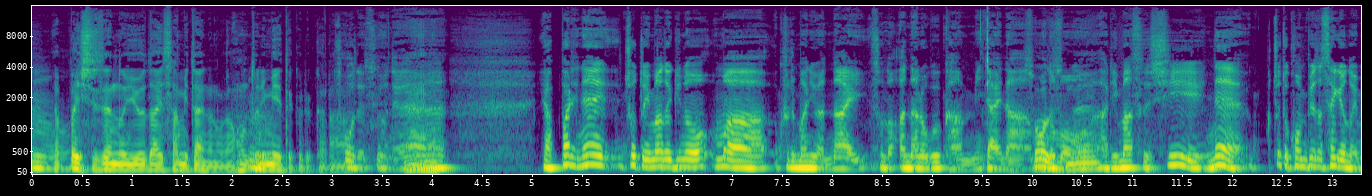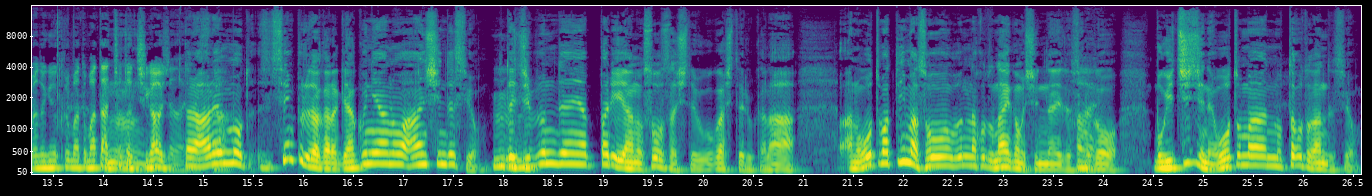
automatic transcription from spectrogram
うん。やっぱり自然の雄大さみたいなのが本当に見えてくるから。そうですよね。えやっぱりね、ちょっと今時の、まあ、車にはない、そのアナログ感みたいなものもありますし、ね、ちょっとコンピュータ作業の今時の車とまたちょっと違うじゃないですか。だからあれもシンプルだから逆にあの安心ですよ。うんで、自分でやっぱりあの操作して動かしてるから、あのオートマって今そんなことないかもしれないですけど、僕一時ね、オートマ乗ったことがあるんですよ。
